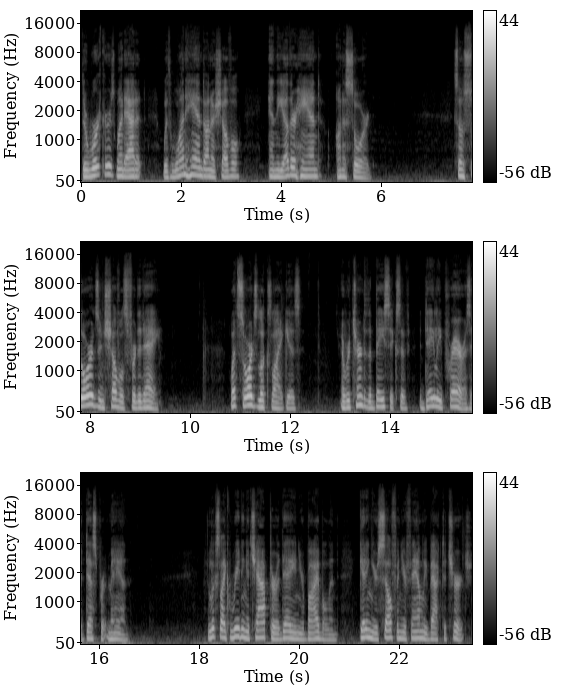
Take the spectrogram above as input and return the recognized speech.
The workers went at it with one hand on a shovel and the other hand on a sword. So, swords and shovels for today. What swords looks like is a return to the basics of daily prayer as a desperate man. It looks like reading a chapter a day in your Bible and getting yourself and your family back to church.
